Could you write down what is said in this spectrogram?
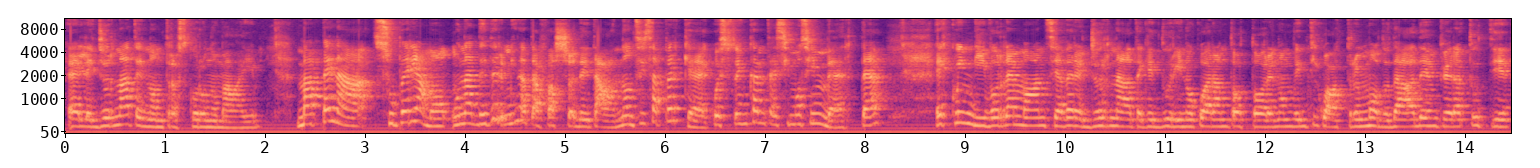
e le giornate non trascorrono mai. Ma appena superiamo una determinata fascia d'età, non si sa perché, questo incantesimo si inverte e quindi vorremmo anzi avere giornate che durino 48 ore, non 24, in modo da adempiere a tutti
